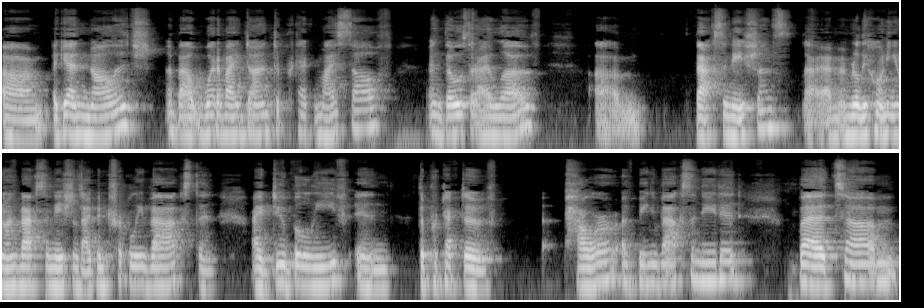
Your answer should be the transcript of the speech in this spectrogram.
Um, again, knowledge about what have I done to protect myself and those that I love. Um, vaccinations. I'm really honing in on vaccinations. I've been triply vaxxed, and I do believe in the protective power of being vaccinated. But um,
